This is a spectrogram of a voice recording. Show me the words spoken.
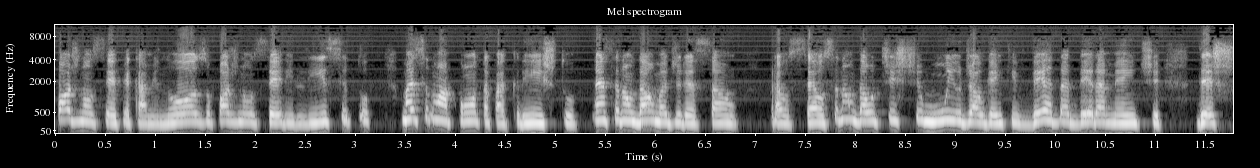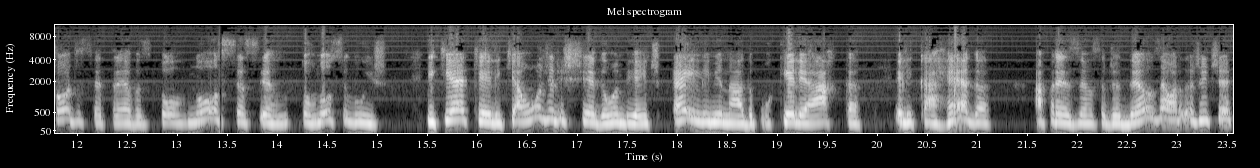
pode não ser pecaminoso, pode não ser ilícito, mas se não aponta para Cristo, né? se não dá uma direção para o céu, se não dá um testemunho de alguém que verdadeiramente deixou de ser trevas, tornou-se ser, tornou-se luz, e que é aquele que aonde ele chega, o ambiente é eliminado porque ele é arca, ele carrega a presença de Deus, é hora da gente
